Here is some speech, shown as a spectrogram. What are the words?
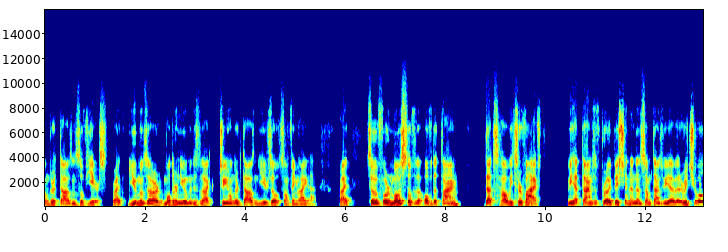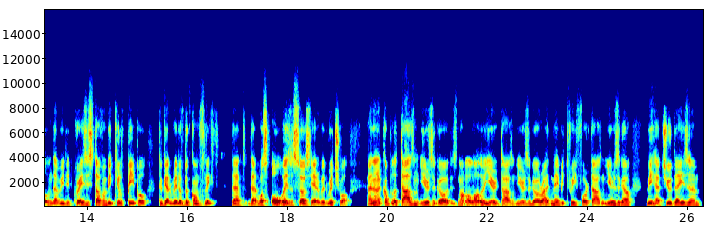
hundred thousands of years right? Humans are modern human is like 300000 years old something like that right? So for most of the of the time that's how we survived. We had times of prohibition, and then sometimes we have a ritual, and then we did crazy stuff and we killed people to get rid of the conflict that that was always associated with ritual. And then a couple of thousand years ago, it's not a lot of year thousand years ago, right? Maybe three, four thousand years ago, we had Judaism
